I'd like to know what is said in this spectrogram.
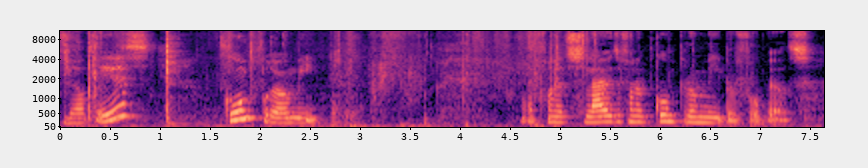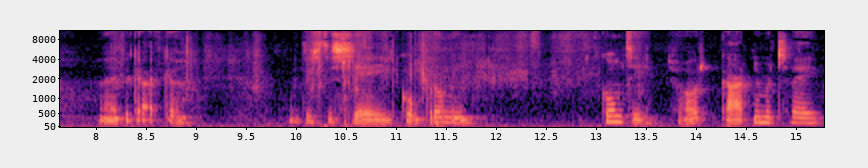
Dat is compromis. Van het sluiten van een compromis bijvoorbeeld. Even kijken. Dat is de C, compromis. Komt-ie, voor kaart nummer 2.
